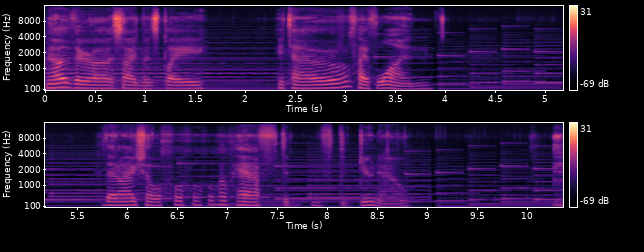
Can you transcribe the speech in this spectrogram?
another uh, side let's play it have one that I actually have to, to do now.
